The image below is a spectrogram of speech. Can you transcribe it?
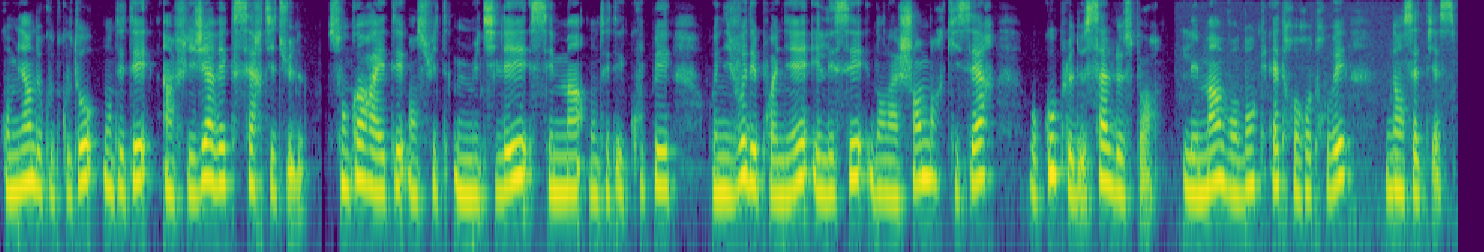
combien de coups de couteau ont été infligés avec certitude. Son corps a été ensuite mutilé, ses mains ont été coupées au niveau des poignets et laissées dans la chambre qui sert au couple de salle de sport. Les mains vont donc être retrouvées dans cette pièce.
